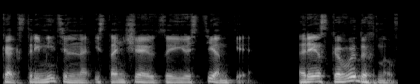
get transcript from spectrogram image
как стремительно истончаются ее стенки. Резко выдохнув,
